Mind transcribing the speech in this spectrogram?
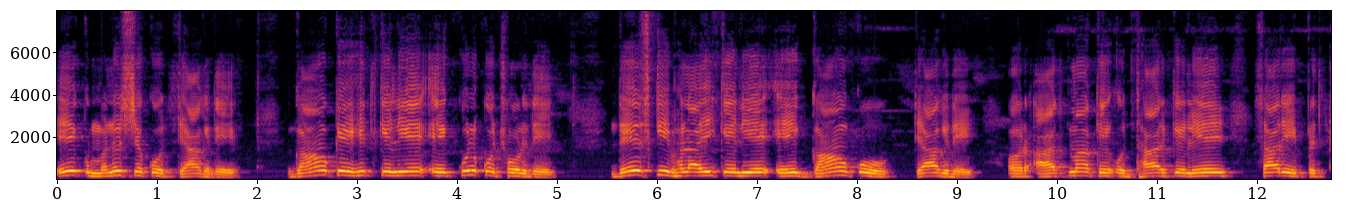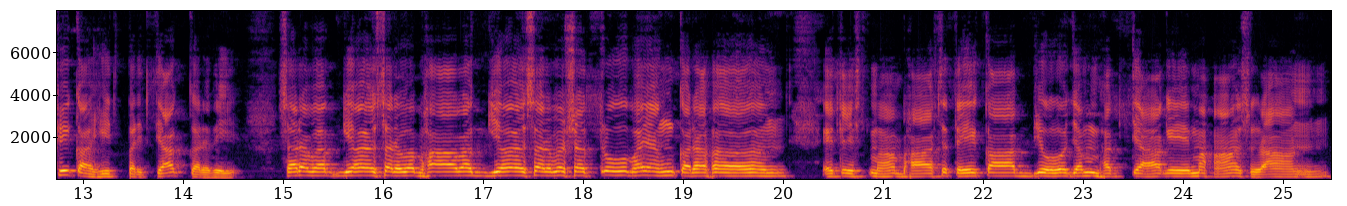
एक मनुष्य को त्याग दे। गाँव के हित के लिए एक कुल को छोड़ दे। देश की भलाई के लिए एक गाँव को त्याग दे। और आत्मा के उद्धार के लिए सारी पृथ्वी का हित परित्याग कर दे। सर्वज्ञ, सर्वभावज्ञ, सर्वशत्रु भयंकर। स्म भाषते काव्यो जम्भत्यागे महासुरान।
